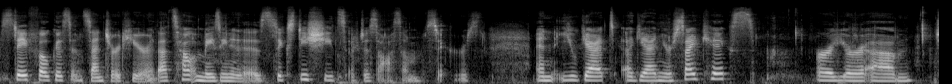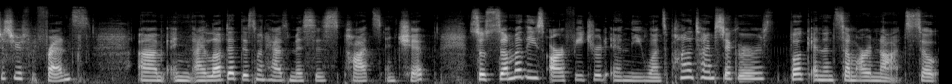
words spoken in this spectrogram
stay focused and centered here. That's how amazing it is. 60 sheets of just awesome stickers. And you get, again, your sidekicks or your um, just your friends. Um, and I love that this one has Mrs. Potts and Chip. So some of these are featured in the Once Upon a Time stickers book, and then some are not. So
